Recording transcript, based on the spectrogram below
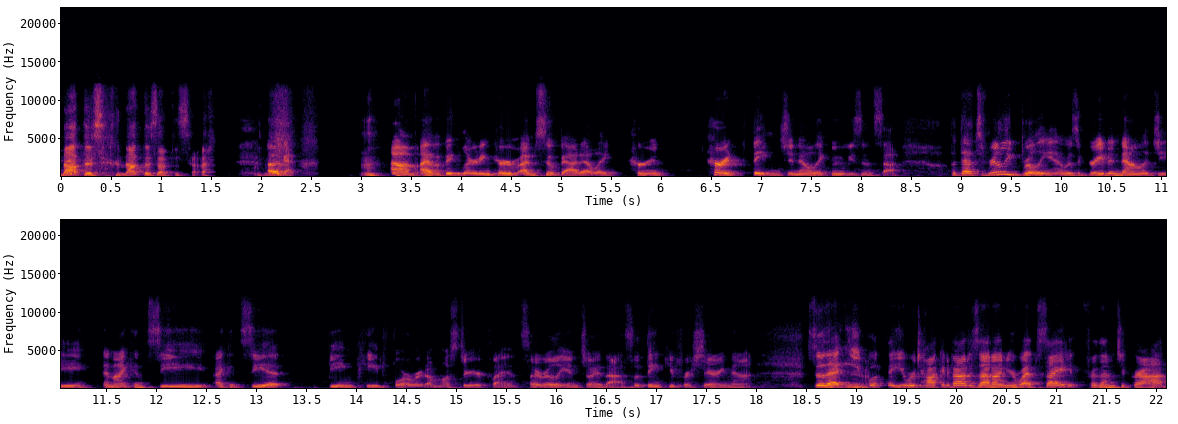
not this not this episode okay. Um, I have a big learning curve. I'm so bad at like current current things, you know, like movies and stuff. but that's really brilliant. It was a great analogy, and I can see I can see it being paid forward on most of your clients. So I really enjoy that. So thank you for sharing that. So that ebook that you were talking about is that on your website for them to grab,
